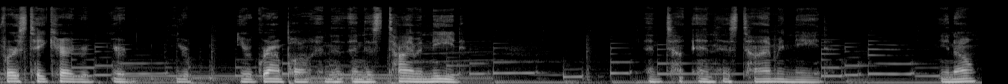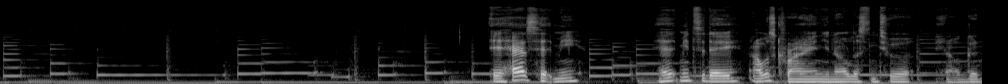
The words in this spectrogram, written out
First, take care of your your your your grandpa in, in his time of need. In, t- in his time of need, you know. it has hit me. It hit me today. I was crying, you know, listening to a you know a good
